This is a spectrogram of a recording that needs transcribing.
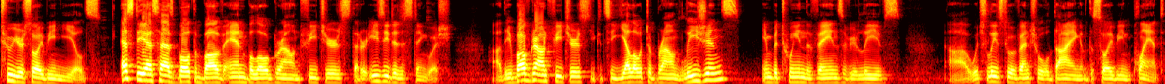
to your soybean yields. SDS has both above and below ground features that are easy to distinguish. Uh, the above ground features, you can see yellow to brown lesions in between the veins of your leaves, uh, which leads to eventual dying of the soybean plant.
